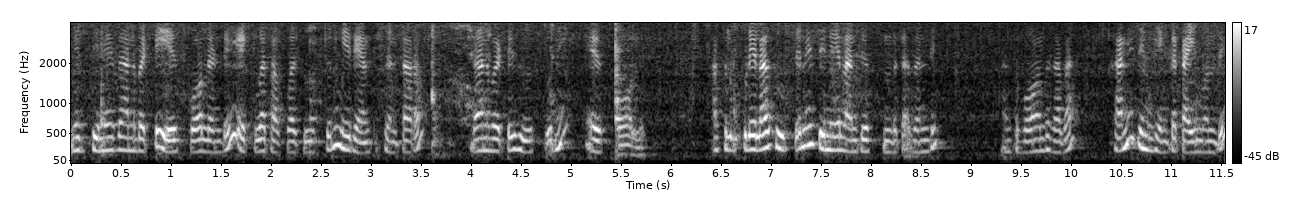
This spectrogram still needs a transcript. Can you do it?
మీరు తినేదాన్ని బట్టి వేసుకోవాలండి. ఎక్కువ తక్కువ చూసుకుని మీరు ఎంత తింటారో దాన్ని బట్టి చూసుకుని వేసుకోవాలి. అసలు ఇప్పుడు ఇలా చూస్తేనే తినేయాలనిపిస్తుంది కదండి. అంత బాగుంది కదా. కానీ దీనికి ఇంకా టైం ఉంది.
